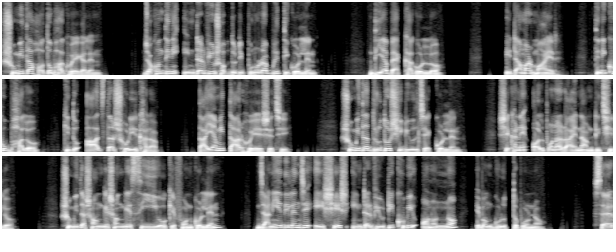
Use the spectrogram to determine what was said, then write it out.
সুমিতা হতভাগ হয়ে গেলেন। যখন তিনি ইন্টারভিউ শব্দটি পুনরাবৃত্তি করলেন, দিয়া ব্যাখ্যা করল, এটা আমার মায়ের। তিনি খুব ভালো, কিন্তু আজ তার শরীর খারাপ। তাই আমি তার হয়ে এসেছি। সুমিতা দ্রুত শিডিউল চেক করলেন। সেখানে অল্পনা রায় নামটি ছিল। সুমিতা সঙ্গে সঙ্গে সিইওকে ফোন করলেন, জানিয়ে দিলেন যে এই শেষ ইন্টারভিউটি খুবই অনন্য এবং গুরুত্বপূর্ণ। স্যার,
